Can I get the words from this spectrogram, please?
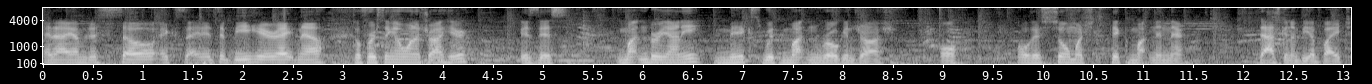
And I am just so excited to be here right now. So first thing I want to try here is this mutton biryani mixed with mutton rogan josh. Oh, oh, there's so much thick mutton in there. That's gonna be a bite.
